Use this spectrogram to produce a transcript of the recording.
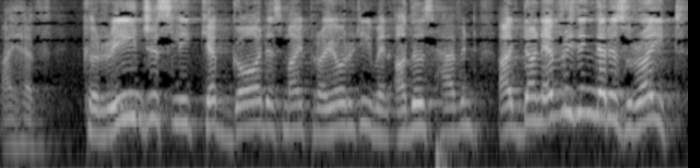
I have courageously kept God as my priority when others haven't. I've done everything that is right.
